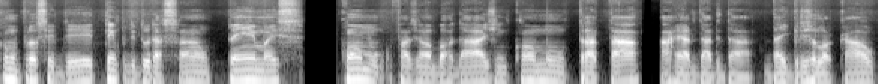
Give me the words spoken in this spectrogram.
como proceder, tempo de duração, temas, como fazer uma abordagem, como tratar a realidade da, da igreja local,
